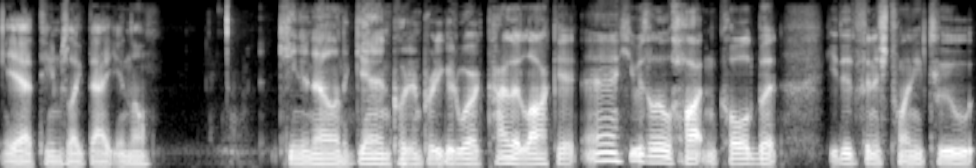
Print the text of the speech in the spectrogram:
yeah, teams like that, you know. Keenan Allen again put in pretty good work. Tyler Lockett, eh, he was a little hot and cold, but he did finish 22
